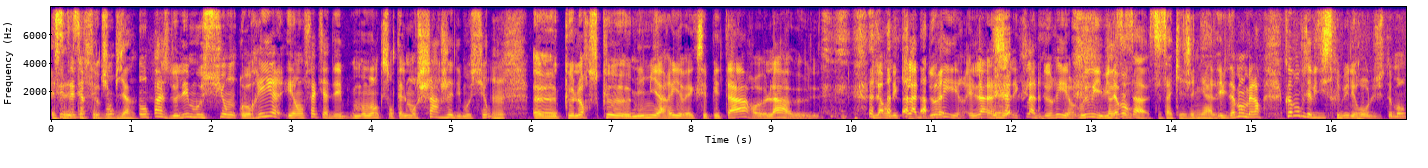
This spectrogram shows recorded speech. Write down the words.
Et ça C'est-à-dire fait que du on- bien. On passe de l'émotion au rire, et en fait, il y a des moments qui sont tellement chargés d'émotion Mm. euh, que lorsque Mimi arrive avec ses pétards, euh, là, euh, là, on éclate de rire. Et là, la salle éclate de rire. Oui, oui, évidemment. C'est ça, c'est ça qui est génial. Évidemment, mais alors, comment vous avez distribué les rôles, justement?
